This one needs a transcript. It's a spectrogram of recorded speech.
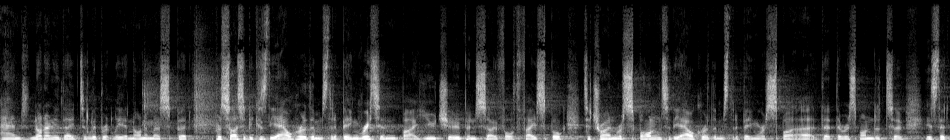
And not only are they deliberately anonymous, but precisely because the algorithms that are being written by YouTube and so forth, Facebook, to try and respond to the algorithms that are being uh, that they're responded to, is that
